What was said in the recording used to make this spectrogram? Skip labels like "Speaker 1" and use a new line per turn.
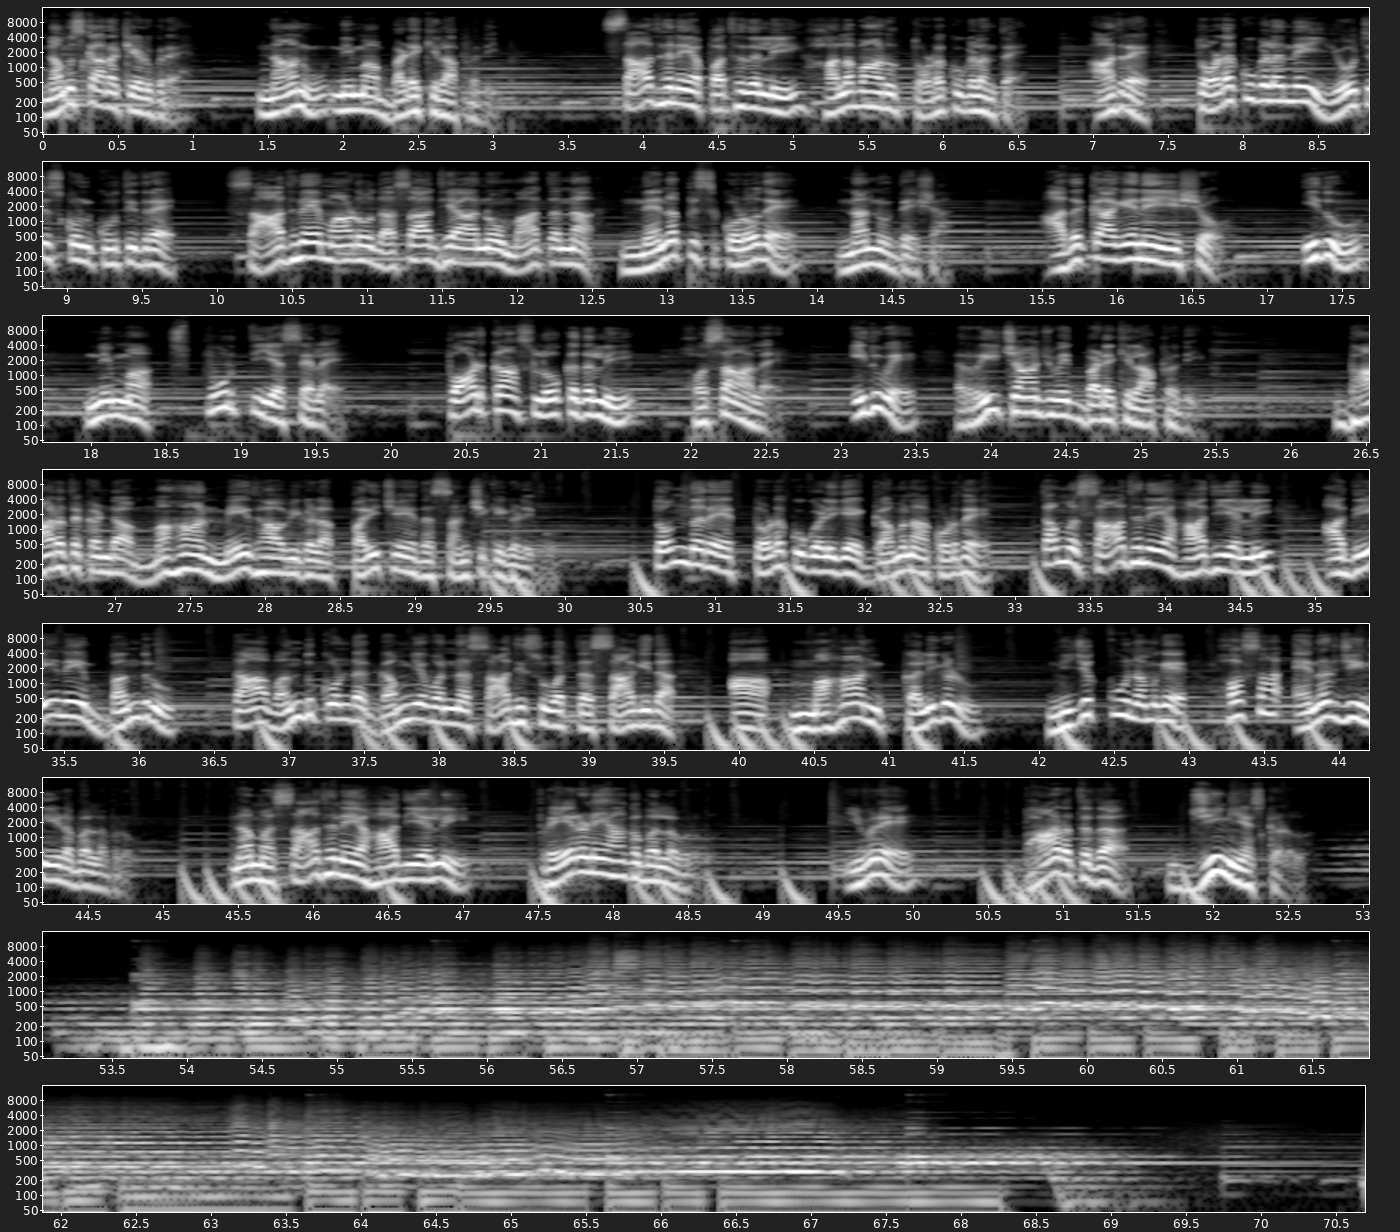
ನಮಸ್ಕಾರ ಕೇಳುಗರೆ, ನಾನು ನಿಮ್ಮ ಬಡಕಿಲಾ ಪ್ರದೀಪ್. ಸಾಧನೆಯ ಪಥದಲ್ಲಿ ಹಲವಾರು ತೊಡಕುಗಳಂತೆ, ಆದರೆ ತೊಡಕುಗಳನ್ನೇ ಯೋಚಿಸ್ಕೊಂಡು ಕೂತಿದ್ರೆ ಸಾಧನೆ ಮಾಡೋದು ಅಸಾಧ್ಯ ಅನ್ನೋ ಮಾತನ್ನ ನೆನಪಿಸಿಕೊಡೋದೇ ನನ್ನ ಉದ್ದೇಶ. ಅದಕ್ಕಾಗೇನೆ ಈ ಶೋ, ಇದು ನಿಮ್ಮ ಸ್ಫೂರ್ತಿಯ ಸೆಲೆ. ಪಾಡ್ಕಾಸ್ಟ್ ಲೋಕದಲ್ಲಿ ಹೊಸ ಅಲೆ, ಇದುವೇ ರೀಚಾರ್ಜ್ ವಿತ್ ಬಡಕಿಲಾ ಪ್ರದೀಪ್. ಭಾರತ ಕಂಡ ಮಹಾನ್ ಮೇಧಾವಿಗಳ ಪರಿಚಯದ ಸಂಚಿಕೆಗಳಿವು. ತೊಂದರೆ ತೊಡಕುಗಳಿಗೆ ಗಮನ ಕೊಡದೆ ತಮ್ಮ ಸಾಧನೆಯ ಹಾದಿಯಲ್ಲಿ ಅದೇನೇ ಬಂದರೂ ತಾವಂದುಕೊಂಡ ಗಮ್ಯವನ್ನ ಸಾಧಿಸುವತ್ತ ಸಾಗಿದ ಆ ಮಹಾನ್ ಕಲಿಗಳು ನಿಜಕ್ಕೂ ನಮಗೆ ಹೊಸ ಎನರ್ಜಿ ನೀಡಬಲ್ಲವರು. ನಮ್ಮ ಸಾಧನೆಯ ಹಾದಿಯಲ್ಲಿ ಪ್ರೇರಣೆಯಾಗಬಲ್ಲವರು. ಇವರೇ ಭಾರತದ ಜೀನಿಯಸ್ಗಳು.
